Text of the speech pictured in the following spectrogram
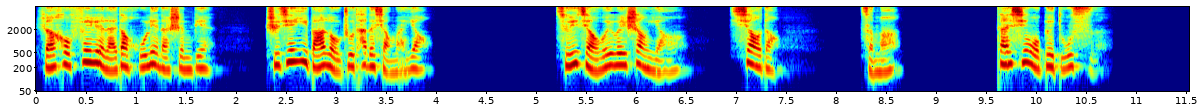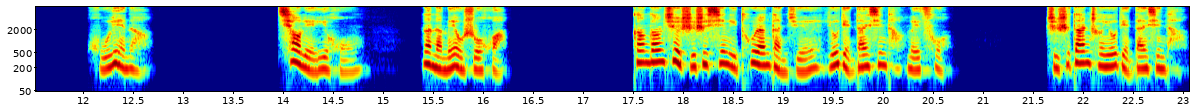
然后飞掠来到胡列娜身边，直接一把搂住他的小蛮腰，嘴角微微上扬，笑道：“怎么，担心我被毒死？”胡列娜俏脸一红，娜娜没有说话。刚刚确实是心里突然感觉有点担心他，没错，只是单纯有点担心他，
